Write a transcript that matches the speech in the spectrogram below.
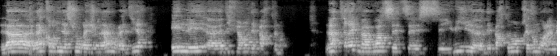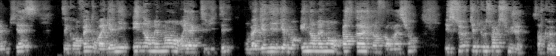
la, coordination régionale, on va dire, et les euh, différents départements. L'intérêt que va avoir ces, huit départements présents dans la même pièce, c'est qu'en fait, on va gagner énormément en réactivité, on va gagner également énormément en partage d'informations, et ce, quel que soit le sujet. C'est-à-dire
